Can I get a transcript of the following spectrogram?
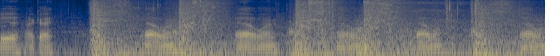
Dead. Okay. That one. That one. That one. That one. That one.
